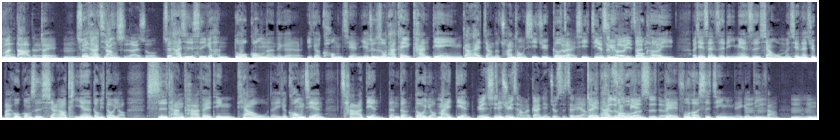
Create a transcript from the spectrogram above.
蛮大的，对嗯，所以它其实当时来说，所以它其实是一个很多功能的一个一个空间，也就是说，它可以看电影，刚才讲的传统戏剧、歌仔戏、京剧也是可以都可以，而且甚至里面是像我们现在去百货公司想要体验的东西都有，食堂、咖啡厅、跳舞的一个空间、茶店等等都有，卖店。圆形剧场的概念就是这个样子，对它周边复合式的，，对复合式经营的一个地方，嗯嗯嗯，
